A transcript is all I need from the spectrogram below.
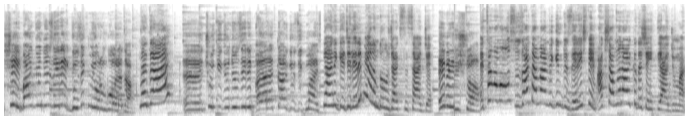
Şey ben gündüzleri gözükmüyorum bu arada. Neden? Ee, çünkü gündüzleri hayaletler gözükmez. Yani geceleri mi yanımda olacaksın sadece? Evet Büşra. E tamam olsun zaten ben de gündüzleri işteyim. Akşamları arkadaşa ihtiyacım var.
